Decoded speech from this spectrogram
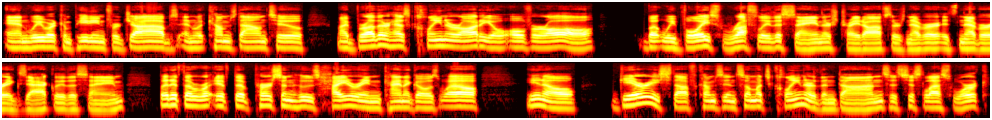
and we were competing for jobs, and what comes down to my brother has cleaner audio overall, but we voice roughly the same. There's trade-offs. There's never it's never exactly the same. But if the if the person who's hiring kind of goes, well, you know, Gary's stuff comes in so much cleaner than Don's, it's just less work,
